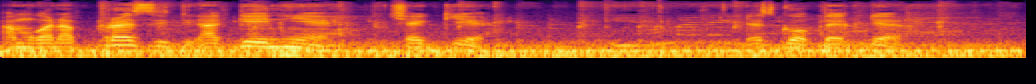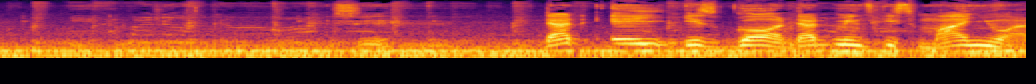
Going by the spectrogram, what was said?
I'm gonna press it again here. Check here. Let's go back there. You see? That a is gone. That means it's manual.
